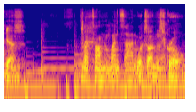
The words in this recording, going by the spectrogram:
um, yes. what's on one side and What's on the scroll.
